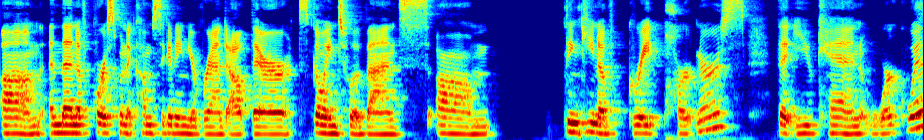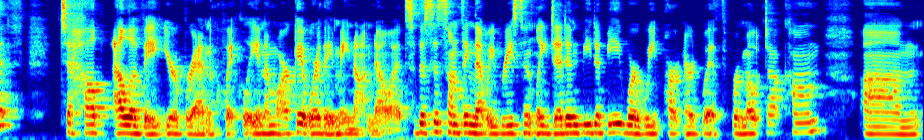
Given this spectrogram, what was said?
Um, and then, of course, when it comes to getting your brand out there, it's going to events, um, thinking of great partners that you can work with to help elevate your brand quickly in a market where they may not know it. So, this is something that we recently did in B2B where we partnered with remote.com. Um,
